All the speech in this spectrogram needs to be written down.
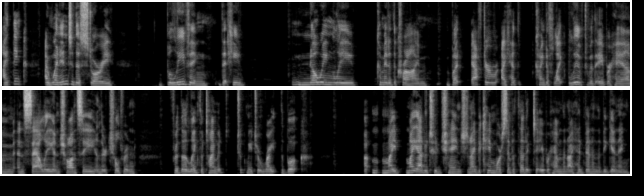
I think I went into this story believing that he knowingly committed the crime, but after I had kind of like lived with Abraham and Sally and Chauncey and their children for the length of time it took me to write the book, uh, my my attitude changed and I became more sympathetic to Abraham than I had been in the beginning.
